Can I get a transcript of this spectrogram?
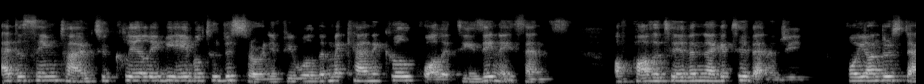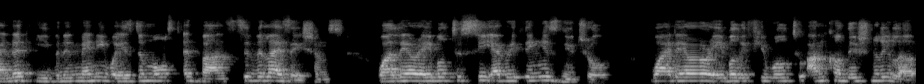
At the same time to clearly be able to discern if you will the mechanical qualities in a sense of positive and negative energy for you understand that even in many ways the most advanced civilizations while they are able to see everything is neutral, while they are able, if you will, to unconditionally love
